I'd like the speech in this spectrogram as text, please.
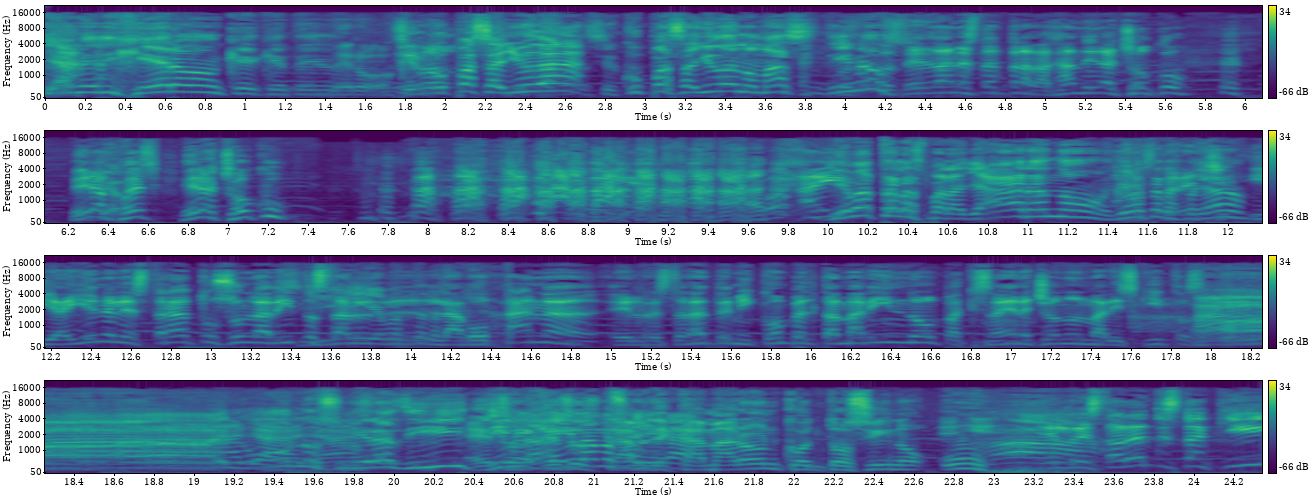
ya me dijeron que, que te. Pero, si pero- ocupas ayuda. Si ocupas ayuda nomás, dinos. Ustedes van a estar trabajando, ir a Choco. Era pues, era Choco. Ahí- Llévatelas para allá, Arano. Llévatelas Estaré para allá. Y ahí en el Stratus, un ladito, Sí, está la botana, el restaurante de mi compa, el tamarindo, para que se vayan echando unos marisquitos. Ay, no, nos hubieras dicho. Esos, ahí esos vamos a de camarón con tocino. Eh, uf. El restaurante está aquí,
